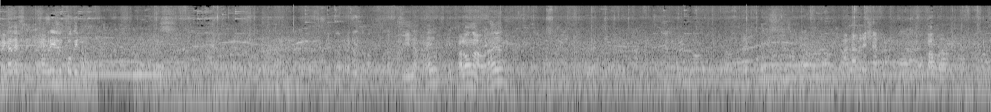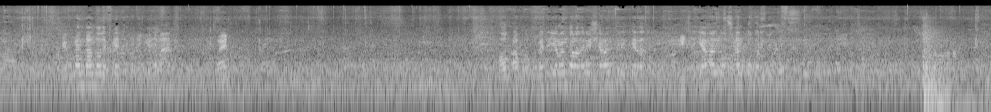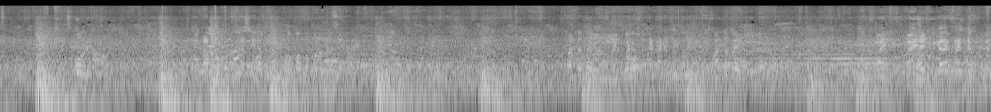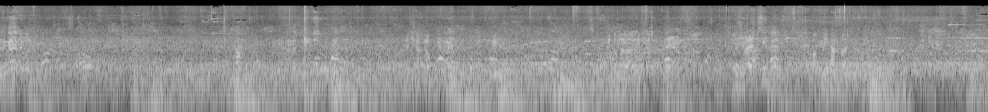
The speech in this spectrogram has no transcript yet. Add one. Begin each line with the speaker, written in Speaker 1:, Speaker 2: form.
Speaker 1: Venga, de frente, vamos a abrirle un poquito. Sí, no, ¿eh? Que balón ahora, ¿eh?
Speaker 2: A la derecha.
Speaker 1: O capa. Siempre andando de frente con ella. ¿eh?
Speaker 2: Bueno.
Speaker 1: O capo, vete llamando a la derecha adelante y a la izquierda. Se llaman los santos por igual. Poco a poco, así, ¿no?
Speaker 2: Poco a poco trasero. Cuántate ahí.
Speaker 1: Bueno.
Speaker 2: Cuántate ahí.
Speaker 1: Vale, vale, venga de frente, venga de frente. Un poco,
Speaker 2: atrás.
Speaker 1: Poco,
Speaker 2: 哎，你看りが。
